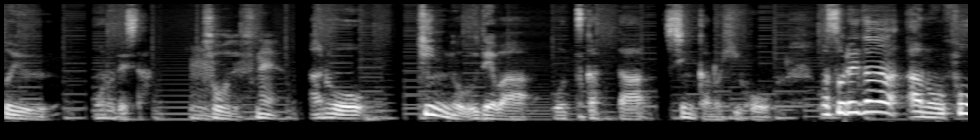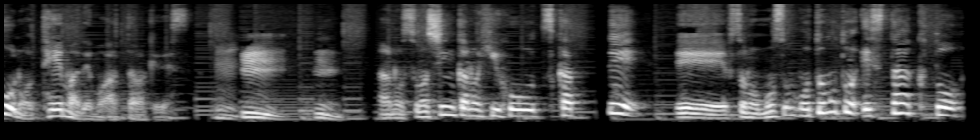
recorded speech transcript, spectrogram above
というものでした。んそうですね。あの、金の腕輪を使った進化の秘宝。まあ、それが、あの、4のテーマでもあったわけです。うん。うん。あの、その進化の秘宝を使って、えーそのもそ、もともとエスタークと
